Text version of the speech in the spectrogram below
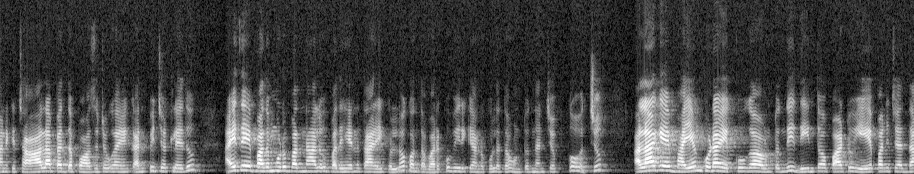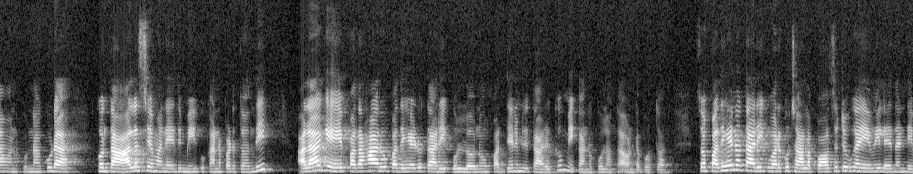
మనకి చాలా పెద్ద పాజిటివ్గా ఏం కనిపించట్లేదు. అయితే పదమూడు పద్నాలుగు పదిహేను తారీఖుల్లో కొంతవరకు వీరికి అనుకూలత ఉంటుందని చెప్పుకోవచ్చు. అలాగే భయం కూడా ఎక్కువగా ఉంటుంది. దీంతో పాటు ఏ పని చేద్దాం అనుకున్నా కూడా కొంత ఆలస్యం అనేది మీకు కనపడుతోంది. అలాగే పదహారు పదిహేడు తారీఖుల్లోనూ పద్దెనిమిది తారీఖు మీకు అనుకూలంగా ఉండబోతోంది. సో పదిహేనో తారీఖు వరకు చాలా పాజిటివ్గా ఏమీ లేదండి.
